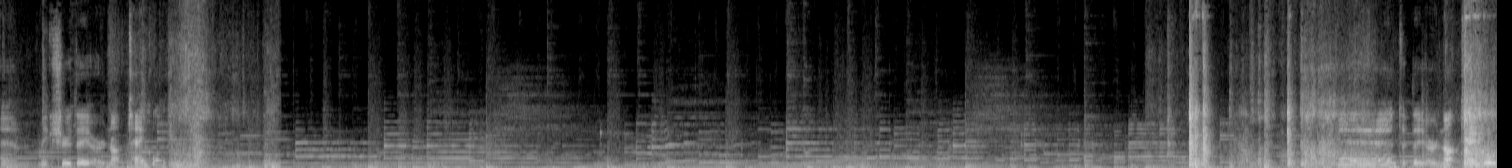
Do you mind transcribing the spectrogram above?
and make sure they are not tangled. They are not tangled.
